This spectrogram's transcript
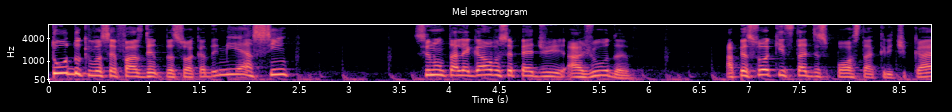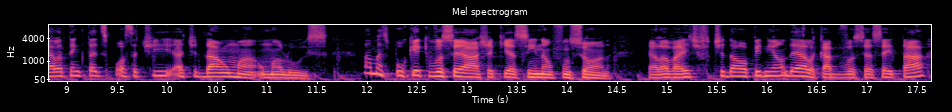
Tudo que você faz dentro da sua academia é assim. Se não está legal, você pede ajuda. A pessoa que está disposta a criticar, ela tem que estar tá disposta a te, a te dar uma, uma luz. Ah, mas por que, que você acha que assim não funciona? ela vai te, te dar a opinião dela. Cabe você aceitar,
